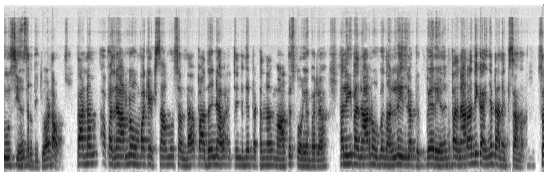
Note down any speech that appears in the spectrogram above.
യൂസ് ചെയ്യാൻ ശ്രദ്ധിക്കുക കേട്ടോ. കാരണം പതിനാറിന് മുമ്പൊക്കെ എക്സാംസ് ഉണ്ട്. അപ്പൊ അതിന് അറ്റൻഡ് ചെയ്ത് പെട്ടെന്ന് മാർക്ക് സ്കോർ ചെയ്യാൻ പറ്റുക. അല്ലെങ്കിൽ പതിനാറിന് മുമ്പ് നല്ല രീതിയിൽ പ്രിപ്പയർ ചെയ്യുക. നിങ്ങൾക്ക് പതിനാറാം തീയതി കഴിഞ്ഞിട്ടാണ് എക്സാം സോ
